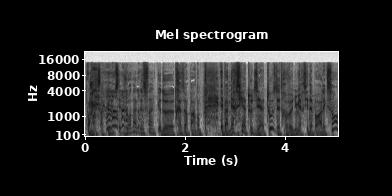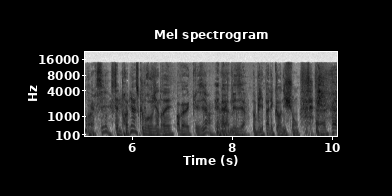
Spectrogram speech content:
dans moins de 5 minutes, c'est le journal de 5, de 13 heures, pardon. Et ben, merci à toutes et à tous d'être venus. Merci d'abord Alexandre. Merci. C'était une première. Est-ce que vous reviendrez? Oh bah avec plaisir. Eh ben, avec plaisir. N'oubliez pas les cornichons. Euh.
